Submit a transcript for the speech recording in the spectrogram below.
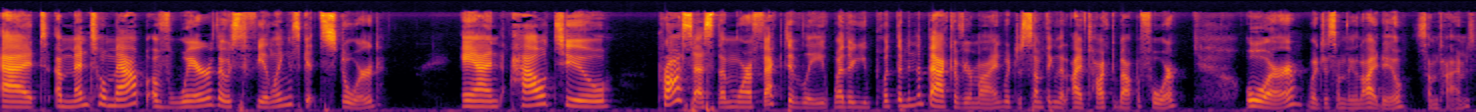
at a mental map of where those feelings get stored and how to process them more effectively, whether you put them in the back of your mind, which is something that I've talked about before, or which is something that I do sometimes,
